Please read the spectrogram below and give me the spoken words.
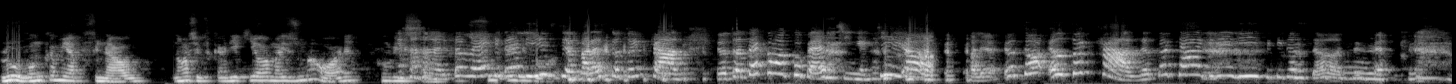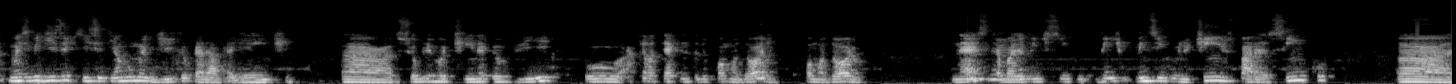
Lu, vamos caminhar pro final. Nossa, eu ficaria aqui, ó, mais uma hora também, que delícia! Parece que eu tô em casa. Eu tô até com uma cobertinha aqui, ó. Olha, eu tô, eu tô em casa. Eu tô aqui, ah, que delícia, que gostoso. Mas me diz aqui, se tem alguma dica para dar pra gente uh, sobre rotina. Eu vi o, aquela técnica do Pomodoro, Pomodoro, né? Você uhum. trabalha 25, 20, 25 minutinhos para 5. Uh, ah,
